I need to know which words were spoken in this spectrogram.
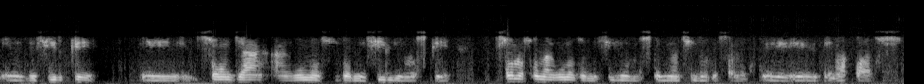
decir que son ya algunos domicilios los que, solo son algunos domicilios los que no han sido evacuados.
